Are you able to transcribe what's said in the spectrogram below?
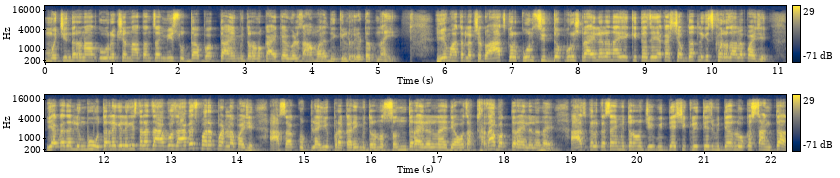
मच्छिंद्रनाथ गोरक्षनाथांचा मी सुद्धा भक्त आहे. मित्रांनो काय काय वेळेस आम्हाला देखील रेटत नाही. हे मात्र लक्षात ठेवा. आजकाल कोण सिद्ध पुरुष राहिलेला नाहीये की त्याचं एका शब्दात लगेच खरं झालं पाहिजे. एखादा लिंबू उतरला गेलं लगेच त्याला जागोजागच फरक पडला पाहिजे. असा कुठल्याही प्रकारे मित्रांनो संत राहिलेला नाही देवाचा खरा भक्त राहिलेला नाही. आजकाल कसं आहे मित्रांनो जे विद्या शिकली तेच विद्या लोक सांगतात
